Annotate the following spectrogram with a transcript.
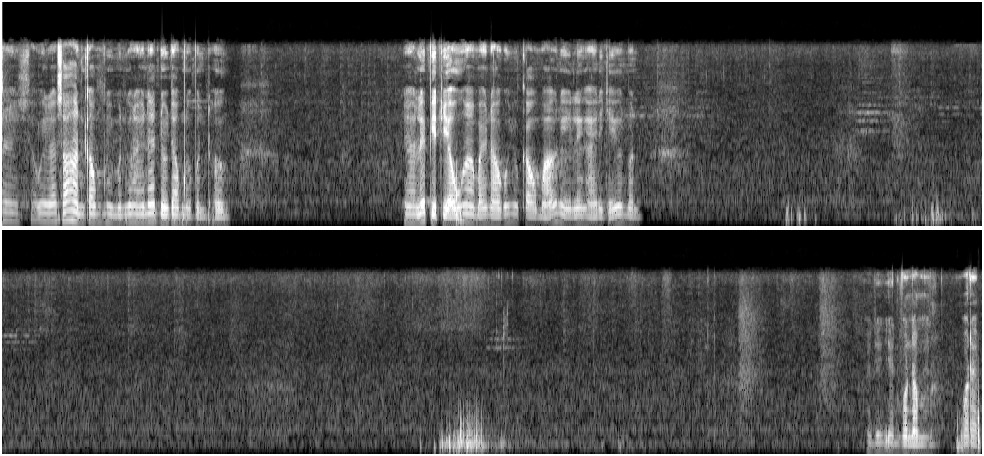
Đây, sau khi đã xóa thành công thì mình có thể nét vô đông được bình thường. Clip dịch vụ bạn nào có nhu cầu mở thì liên hệ địa chỉ bên mình. Chiếc Zenfone 5 quá đẹp.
